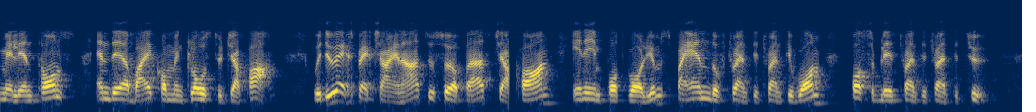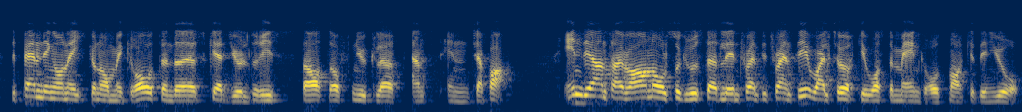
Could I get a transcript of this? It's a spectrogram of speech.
million tons and thereby coming close to Japan. We do expect China to surpass Japan in import volumes by end of 2021, possibly 2022. depending on economic growth and the scheduled restart of nuclear plants in Japan. India and Taiwan also grew steadily in 2020, while Turkey was the main growth market in Europe.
